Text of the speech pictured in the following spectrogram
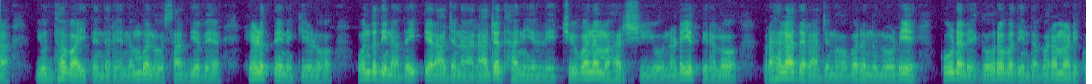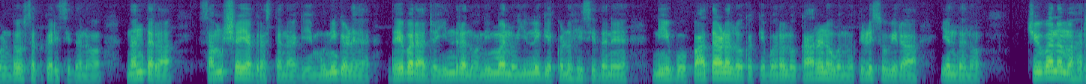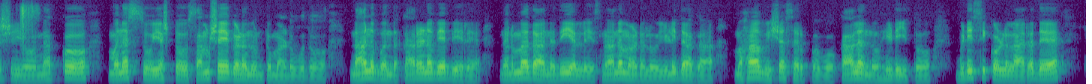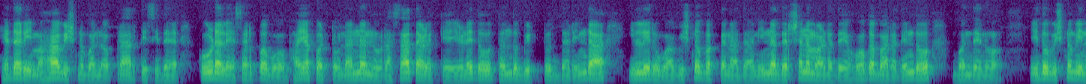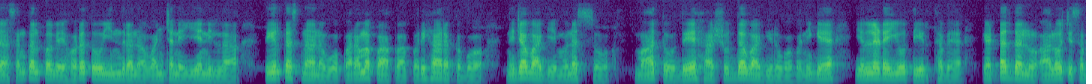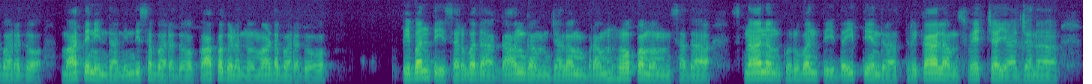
ಯುದ್ಧವಾಯಿತೆಂದರೆ ನಂಬಲು ಸಾಧ್ಯವೇ? ಹೇಳುತ್ತೇನೆ ಕೇಳು. ಒಂದು ದಿನ ದೈತ್ಯರಾಜನ ರಾಜಧಾನಿಯಲ್ಲಿ ಚಿವನ ಮಹರ್ಷಿಯು ನಡೆಯುತ್ತಿರಲು ಪ್ರಹ್ಲಾದ ರಾಜನು ಅವರನ್ನು ನೋಡಿ ಕೂಡಲೇ ಗೌರವದಿಂದ ಬರಮಾಡಿಕೊಂಡು ಸತ್ಕರಿಸಿದನು. ನಂತರ ಸಂಶಯಗ್ರಸ್ತನಾಗಿ ಮುನಿಗಳೇ, ದೇವರಾಜ ಇಂದ್ರನು ನಿಮ್ಮನ್ನು ಇಲ್ಲಿಗೆ ಕಳುಹಿಸಿದನೆ ನೀವು ಪಾತಾಳ ಲೋಕಕ್ಕೆ ಬರಲು ಕಾರಣವನ್ನು ತಿಳಿಸುವಿರಾ? ಎಂದನು. ಚ್ಯುವನ ಮಹರ್ಷಿಯು, ನಕ್ಕು, ಮನಸ್ಸು ಎಷ್ಟು ಸಂಶಯಗಳನ್ನುಂಟು ಮಾಡುವುದು. ನಾನು ಬಂದ ಕಾರಣವೇ ಬೇರೆ. ನರ್ಮದಾ ನದಿಯಲ್ಲಿ ಸ್ನಾನ ಮಾಡಲು ಇಳಿದಾಗ ಮಹಾವಿಷಸರ್ಪವು ಕಾಲನ್ನು ಹಿಡಿಯಿತು. ಬಿಡಿಸಿಕೊಳ್ಳಲಾರದೆ ಹೆದರಿ ಮಹಾವಿಷ್ಣುವನ್ನು ಪ್ರಾರ್ಥಿಸಿದೆ. ಕೂಡಲೇ ಸರ್ಪವು ಭಯಪಟ್ಟು ನನ್ನನ್ನು ರಸಾತಳಕ್ಕೆ ಎಳೆದು ತಂದು ಬಿಟ್ಟುದರಿಂದ ಇಲ್ಲಿರುವ ವಿಷ್ಣು ಭಕ್ತನಾದ ನಿನ್ನ ದರ್ಶನ ಮಾಡದೆ ಹೋಗಬಾರದೆಂದು ಬಂದೆನು. ಇದು ವಿಷ್ಣುವಿನ ಸಂಕಲ್ಪವೇ ಹೊರತು ಇಂದ್ರನ ವಂಚನೆ ಏನಿಲ್ಲ. ತೀರ್ಥಸ್ನಾನವು ಪರಮಪಾಪ ಪರಿಹಾರಕವು? ನಿಜವಾಗಿ ಮನಸ್ಸು, ಮಾತು, ದೇಹ ಶುದ್ಧವಾಗಿರುವವನಿಗೆ ಎಲ್ಲೆಡೆಯೂ ತೀರ್ಥವೇ? ಕೆಟ್ಟದ್ದನ್ನು ಆಲೋಚಿಸಬಾರದು, ಮಾತಿನಿಂದ ನಿಂದಿಸಬಾರದು, ಪಾಪಗಳನ್ನು ಮಾಡಬಾರದು. ಪಿಬಂತಿ ಸರ್ವದಾ ಗಾಂಗಂ ಜಲಂ ಬ್ರಹ್ಮೋಪಮಂ ಸದಾ. ಸ್ನಾನಂ ಕುರುವಂತಿ ದೈತ್ಯೇಂದ್ರ ತ್ರಿಕಾಲಂ ಸ್ವೇಚ್ಛೆಯ ಜನ.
